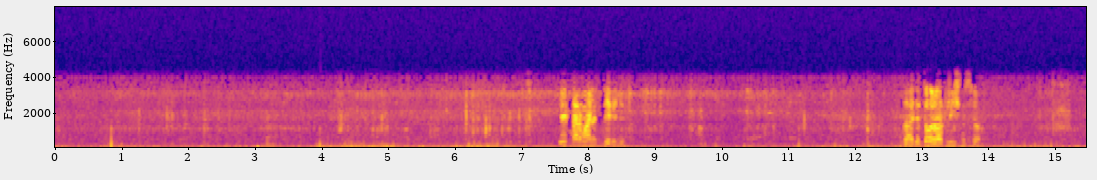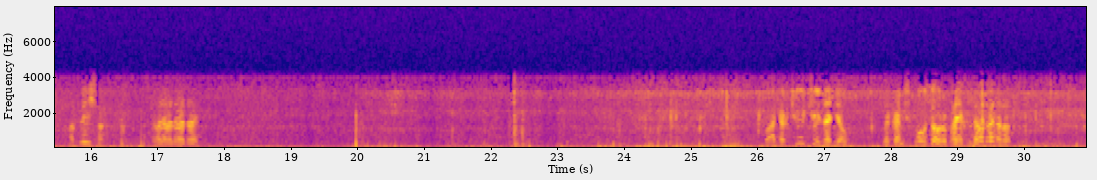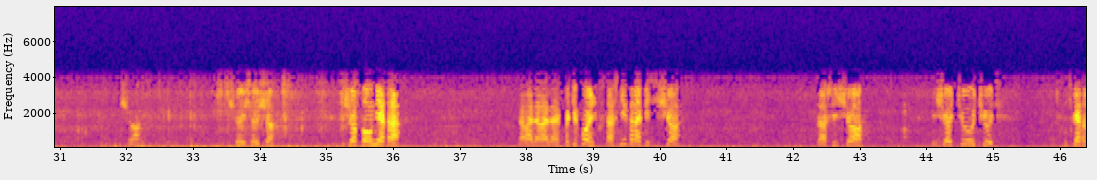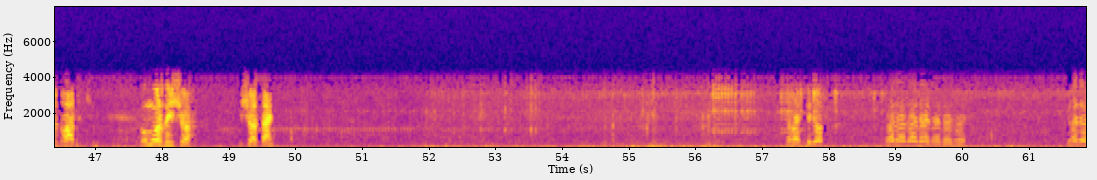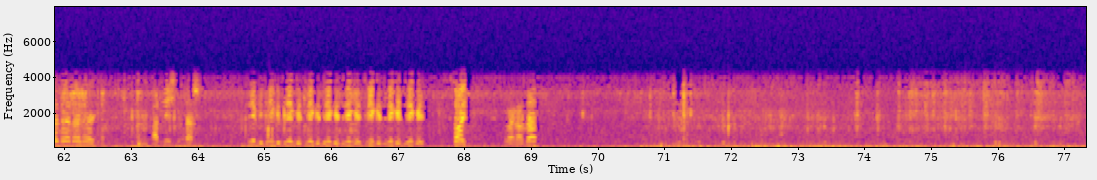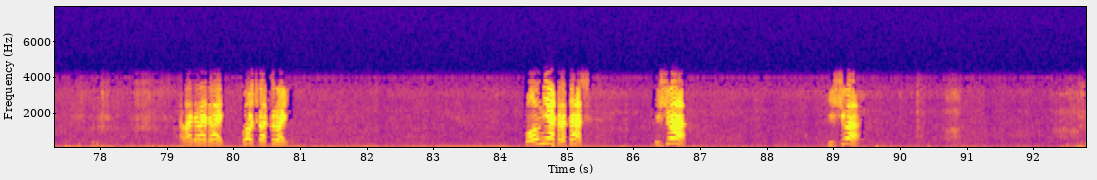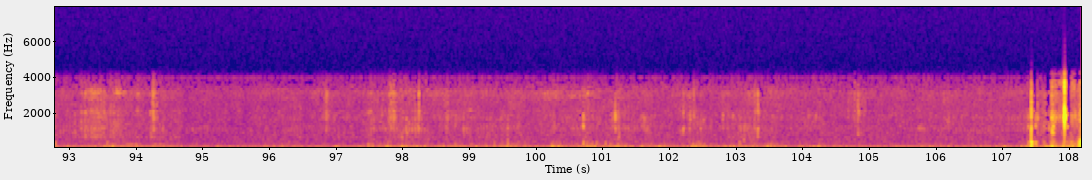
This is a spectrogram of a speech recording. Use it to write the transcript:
Здесь нормально спереди. Сзади тоже отлично все. Отлично. Давай, давай, давай, давай. Бампер чуть-чуть задел за камешек. Ну все, уже проехали. Давай, давай назад. Еще. Еще, еще, еще. Еще полметра. Давай, давай, давай. Потихонечку, Саш, не торопись, еще. Саш, еще. Еще чуть-чуть. Сантиметр двадцать. Ну, можно еще. Еще, Сань. Стой. Давай назад. Давай, давай, давай. Корочку открой. Полметра, Саш. Еще. Еще.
